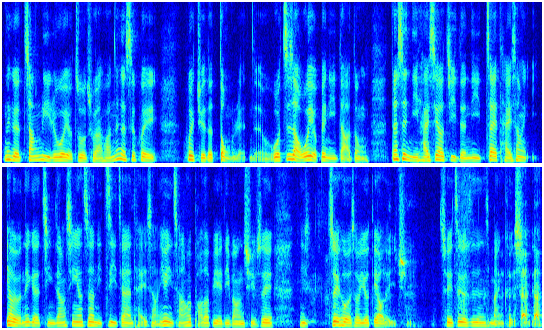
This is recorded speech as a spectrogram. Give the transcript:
那个张力如果有做出来的话，那个是会会觉得动人的。我至少我有被你打动，但是你还是要记得你在台上要有那个紧张性，要知道你自己站在台上，因为你常常会跑到别的地方去，所以你最后的时候又掉了一句，所以这个是真的是蛮可惜的。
